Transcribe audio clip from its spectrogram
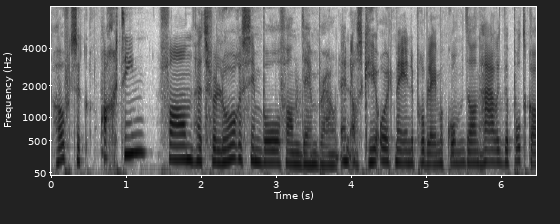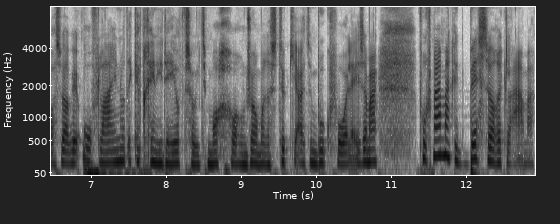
Hoofdstuk 18 van Het verloren symbool van Dan Brown. En als ik hier ooit mee in de problemen kom, dan haal ik de podcast wel weer offline. Want ik heb geen idee of zoiets mag. Gewoon zomaar een stukje uit een boek voorlezen. Maar volgens mij maak ik best wel reclame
